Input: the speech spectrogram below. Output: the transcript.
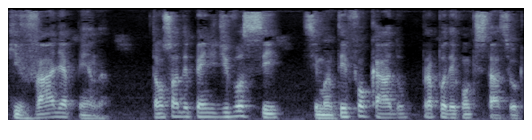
que vale a pena. Então só depende de você se manter focado para poder conquistar seu objetivo.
